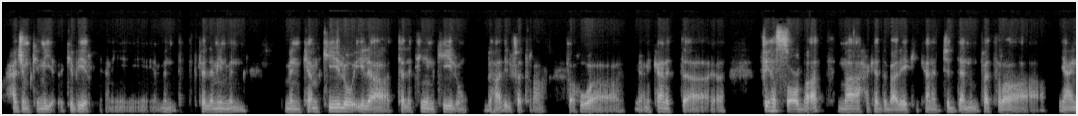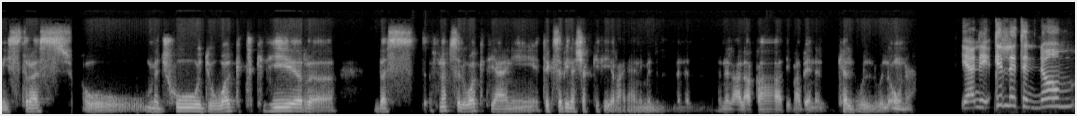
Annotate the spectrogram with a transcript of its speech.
حجم كبير. يعني من تتكلمين من من كم كيلو إلى 30 كيلو بهذه الفترة. فهو يعني كانت آه، فيها الصعوبات ما حكذب عليك كانت جدا فترة يعني ستريس ومجهود ووقت كثير بس في نفس الوقت يعني تكسبين أشياء كثيرة يعني من من من العلاقة هذه ما بين الكلب والأونر يعني قلة النوم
